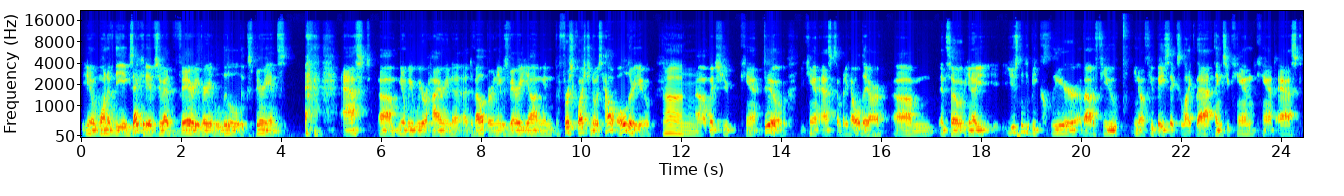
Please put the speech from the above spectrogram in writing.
you know one of the executives who had very very little experience asked um, you know we, we were hiring a, a developer and he was very young and the first question was how old are you uh, uh, which you can't do. You can't ask somebody how old they are. Um, and so, you know, you, you just need to be clear about a few, you know, a few basics like that, things you can, can't ask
